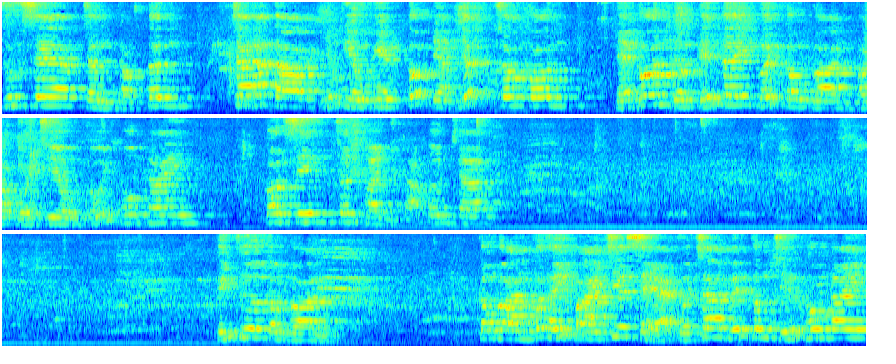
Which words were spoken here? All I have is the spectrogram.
Du Xe Trần Ngọc Tân. Cha đã tạo những điều kiện tốt đẹp nhất cho con để con được đến đây với cộng đoàn vào buổi chiều tối hôm nay. Con xin chân thành cảm ơn cha. Kính thưa cộng đoàn, cộng đoàn có thấy bài chia sẻ của cha Nguyễn Công Trứ hôm nay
